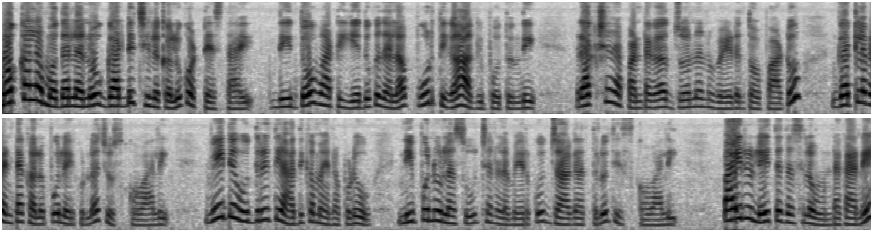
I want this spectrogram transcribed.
మొక్కల మొదళ్ళను గడ్డి చిలుకలు కొట్టేస్తాయి. దీంతో వాటి ఎదుగుదల పూర్తిగా ఆగిపోతుంది. రక్షణ పంటగా జొన్నను వేయడంతో పాటు గట్ల వెంట కలుపు లేకుండా చూసుకోవాలి. వీటి ఉధృతి అధికమైనప్పుడు నిపుణుల సూచనల మేరకు జాగ్రత్తలు తీసుకోవాలి. పైరు లేత దశలో ఉండగానే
